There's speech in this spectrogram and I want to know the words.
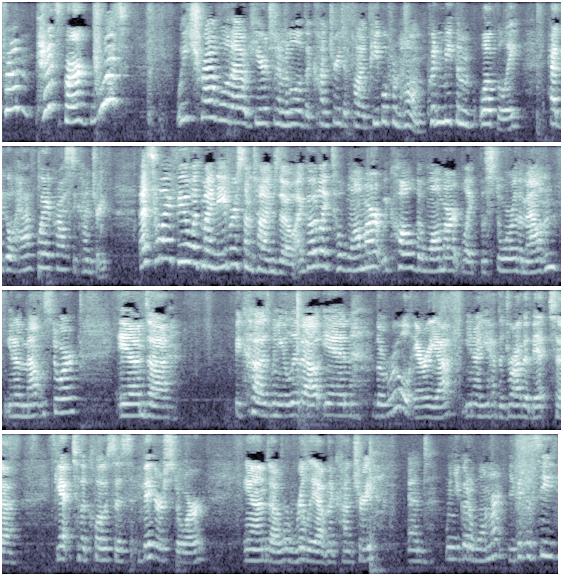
from? Pittsburgh? What? We traveled out here to the middle of the country to find people from home. Couldn't meet them locally. Had to go halfway across the country. That's how I feel with my neighbors sometimes though. I go like to Walmart. We call the Walmart like the store of the mountain, you know, the mountain store. And uh, because when you live out in the rural area, you know, you have to drive a bit to get to the closest bigger store. And uh, we're really out in the country. And when you go to Walmart, you get to see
